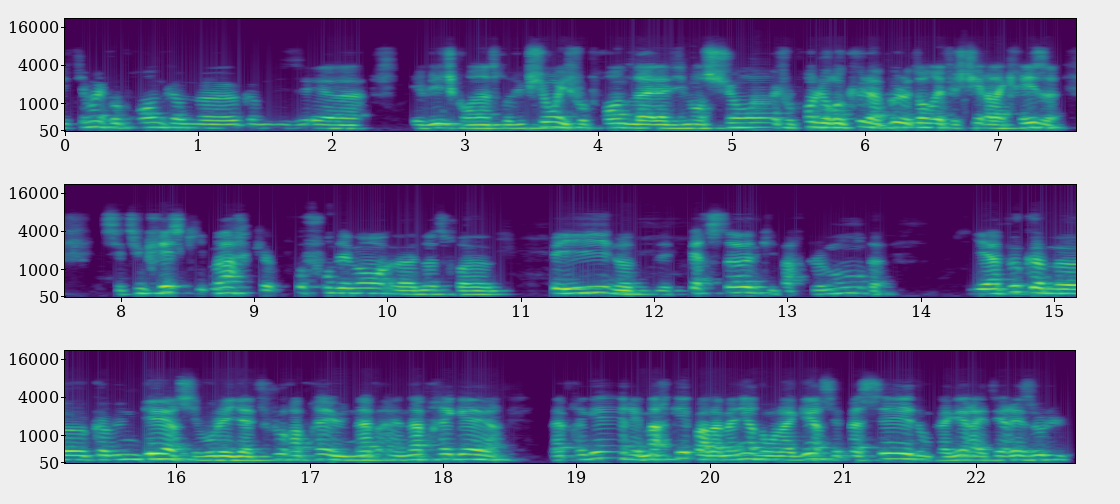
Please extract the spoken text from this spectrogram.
effectivement, il faut prendre, comme, euh, comme disait euh, Evelyne, je crois en introduction, il faut prendre la, dimension, il faut prendre le recul un peu, le temps de réfléchir à la crise. C'est une crise qui marque profondément euh, notre pays, notre, les personnes, qui marque le monde, qui est un peu comme, comme une guerre, si vous voulez. Il y a toujours après une, un après-guerre. L'après-guerre est marqué par la manière dont la guerre s'est passée, donc la guerre a été résolue.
